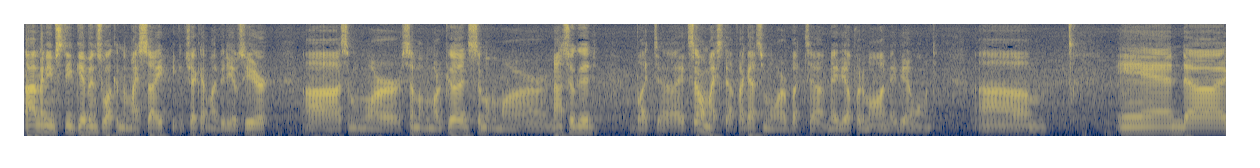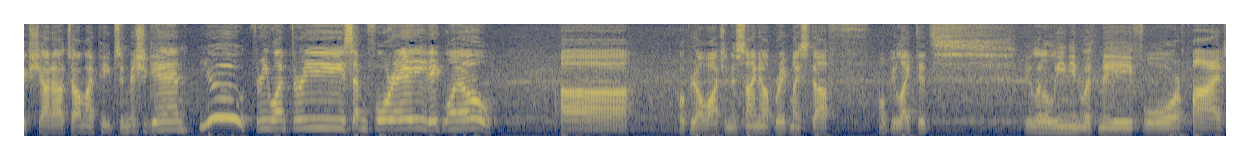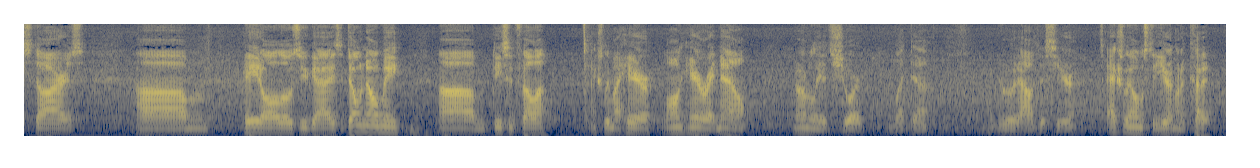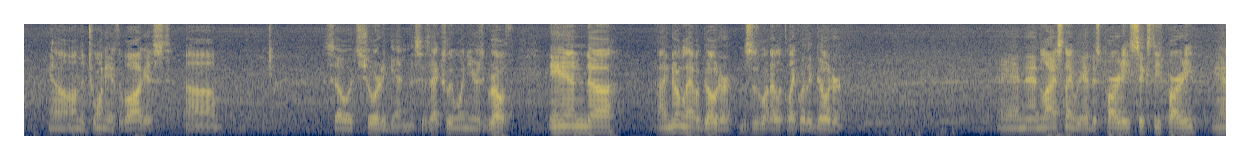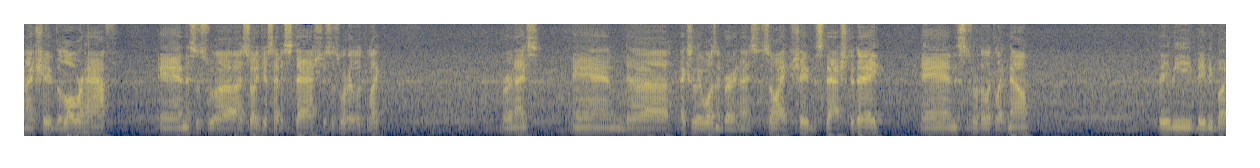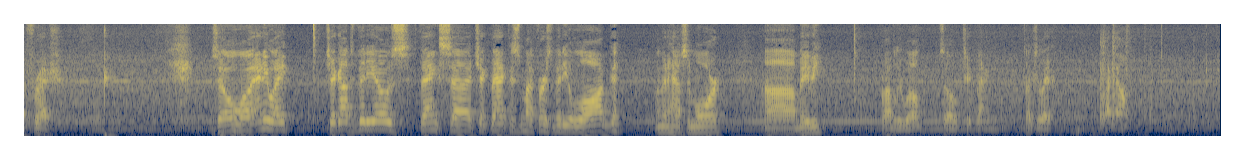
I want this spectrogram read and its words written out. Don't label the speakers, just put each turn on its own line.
Uh, my name's Steve Gibbons. Welcome to my site. You can check out my videos here. Uh, some of them are some of them are good. Some of them are not so good. But uh, it's some of my stuff. I got some more, but uh, maybe I'll put them on. Maybe I won't. Um, and uh, shout out to all my peeps in Michigan. You 313-748-810. Uh, hope you're all watching this. Sign up, rate my stuff. Hope you liked it. Be a little lenient with me. Four, five stars. Um, hate all those you guys. That don't know me. Um, decent fella. Actually, my hair, long hair right now. Normally it's short, but uh, I grew it out this year. It's actually almost a year. I'm going to cut it you know, on the 20th of August. Um, so it's short again. This is actually one year's growth. And uh, I normally have a goater. This is what I look like with a goater. And then last night we had this party, 60s party, and I shaved the lower half. And this is, uh, so I just had a stash. This is what I looked like. Very nice. And uh, actually it wasn't very nice. So I shaved the stash today, and this is what I look like now. Baby, baby butt fresh. So uh, anyway, check out the videos. Thanks. Uh, check back. This is my first video log. I'm going to have some more. Uh, maybe. Probably will. So check back. Talk to you later. Bye now.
